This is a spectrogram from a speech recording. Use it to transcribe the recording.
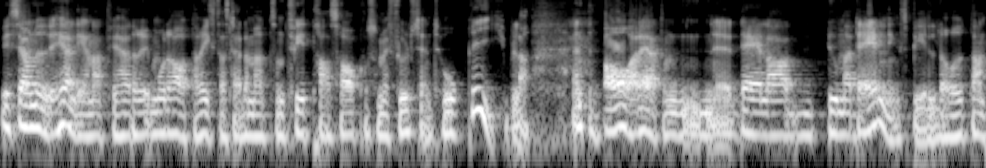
Vi såg nu i helgen att vi hade moderata riksdagsledamöter som twittrar saker som är fullständigt horribla. Inte bara det att de delar dumma delningsbilder utan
